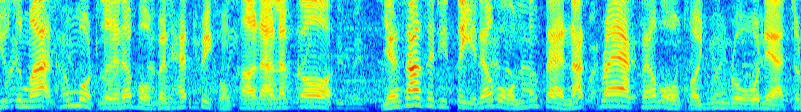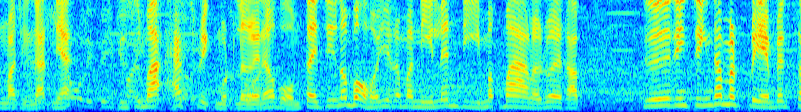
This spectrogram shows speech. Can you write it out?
ยูซึมะทั้งหมดเลยนะผมเป็นแฮตทริกของเขานะแล้วก็ยังสร้างสถิตินะครับผมตั้งแต่นัดแรกนะครับผมของยูโรเนี่ยจนมาถึงนัดเนี้ยยูซึมะแฮตทริกหมดเลยนะครับผมแต่จริงๆต้องบอกว่าเยอรมนีเล่นดีมากๆแล้วด้วยครับคือจริงๆ ถ้ามันเปลี่ยนเป็นส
